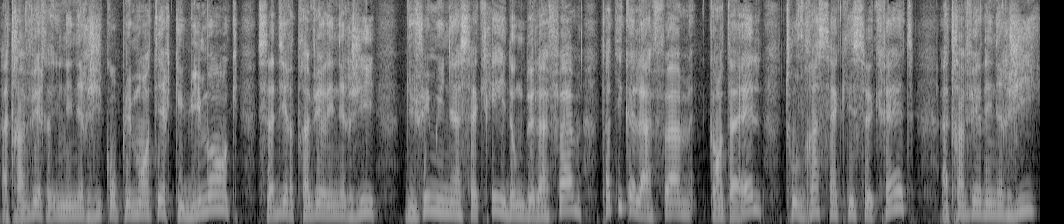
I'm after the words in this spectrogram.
à travers une énergie complémentaire qui lui manque, c'est-à-dire à travers l'énergie du féminin sacré et donc de la femme, tandis que la femme, quant à elle, trouvera sa clé secrète à travers l'énergie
